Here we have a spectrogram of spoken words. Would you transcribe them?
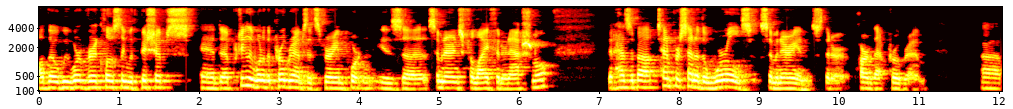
Although we work very closely with bishops, and uh, particularly one of the programs that's very important is uh, Seminarians for Life International, that has about 10% of the world's seminarians that are part of that program. Uh,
